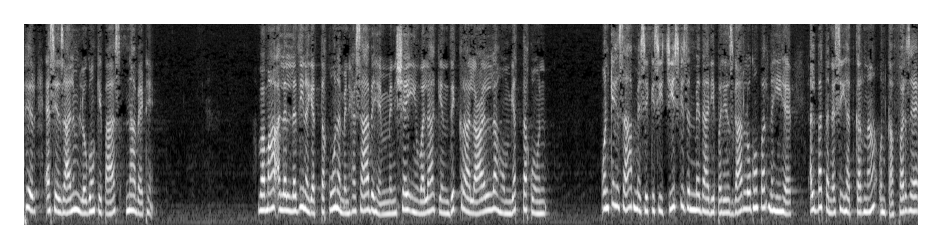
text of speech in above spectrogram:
پھر ایسے ظالم لوگوں کے پاس نہ بیٹھیں۔ وما الذين يتقون من حسابهم من شيء ولكن ذكر لعلهم يتقون۔ ان کے حساب میں سے کسی چیز کی ذمہ داری پرہیزگار لوگوں پر نہیں ہے۔ البتہ نصیحت کرنا ان کا فرض ہے۔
